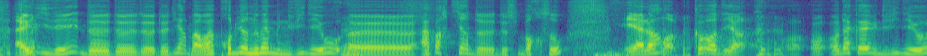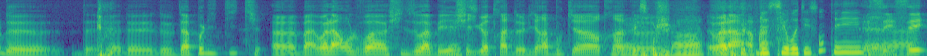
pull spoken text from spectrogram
a eu l'idée de, de- de- de dire bah on va produire nous-mêmes une vidéo euh, à partir de, de ce morceau. Et alors, comment dire, on, on a quand même une vidéo de d'un politique. euh, bah voilà, on le voit Shinzo Abe Avec chez lui en train de lire un bouquin, en train Avec de son chat. voilà. enfin, de siroter son thé. Ouais. c'est, c'est,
